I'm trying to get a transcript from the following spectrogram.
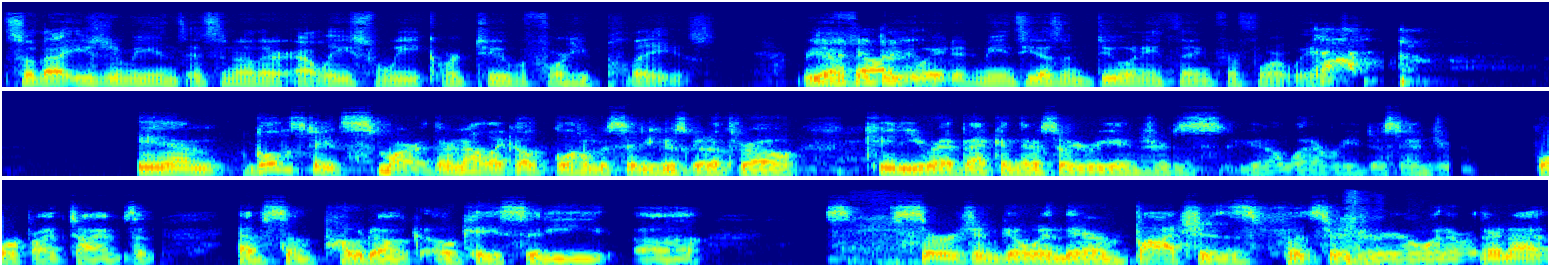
So that usually means it's another at least week or two before he plays. Yeah, think they're- means he doesn't do anything for four weeks. And Golden State's smart. They're not like Oklahoma City, who's going to throw KD right back in there so he re-injures, you know, whatever he just injured four or five times, and have some podunk OK City uh, surgeon go in there and botches foot surgery or whatever. They're not.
